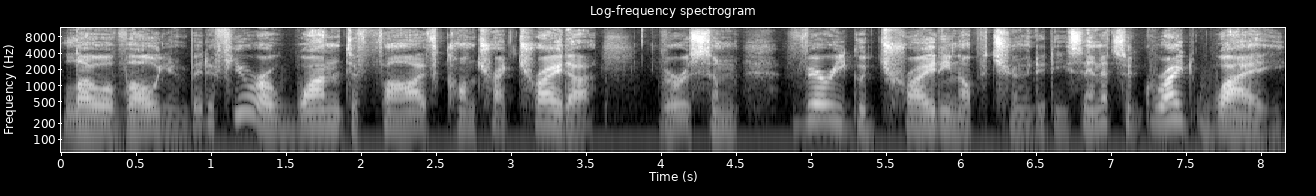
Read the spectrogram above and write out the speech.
lower volume. But if you're a one to five contract trader there are some very good trading opportunities. And it's a great way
